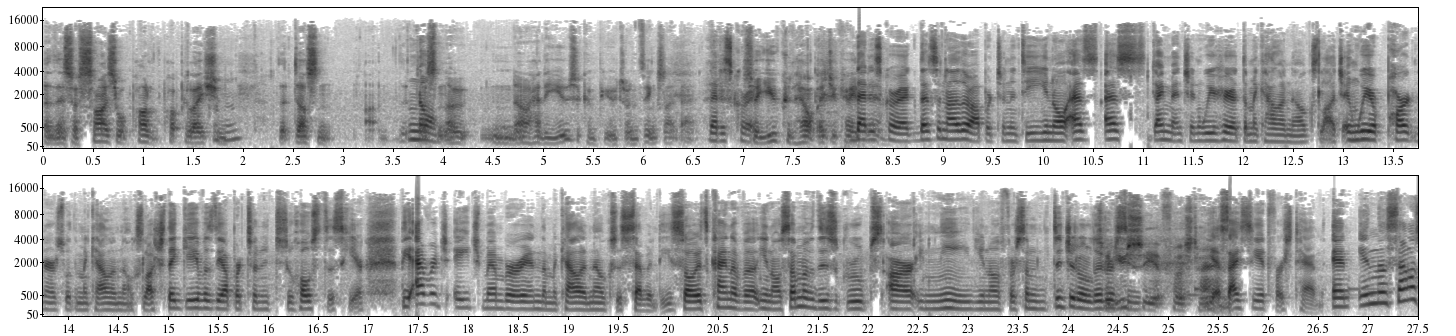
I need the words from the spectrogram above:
there's a sizable part of the population Mm-hmm. that doesn't Uh, that No. doesn't know know how to use a computer and things like that. That is correct. So you could help educate. That is them. correct. That's another opportunity. You know, as as I mentioned, we're here at the McAllen Elks Lodge, and we are partners with the McAllen Elks Lodge. They gave us the opportunity to host us here. The average age member in the McAllen Elks is 70, so it's kind of a you know some of these groups are in need, you know, for some digital literacy. So you see it firsthand. Yes, I see it firsthand. And in the South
